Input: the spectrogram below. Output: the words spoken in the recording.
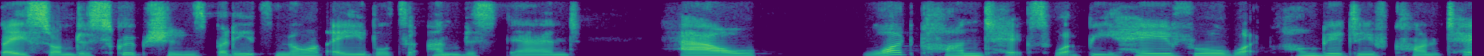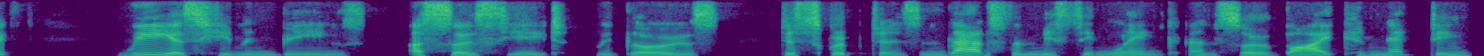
based on descriptions, but it's not able to understand how, what context, what behavioral, what cognitive context we as human beings associate with those descriptors. And that's the missing link. And so by connecting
